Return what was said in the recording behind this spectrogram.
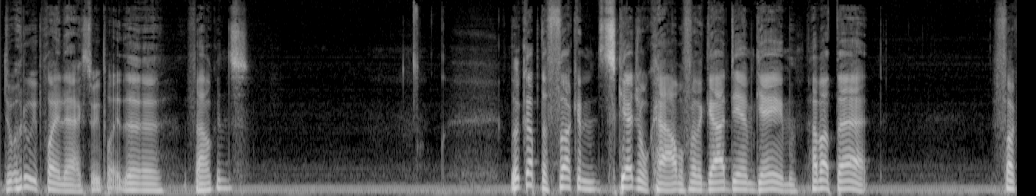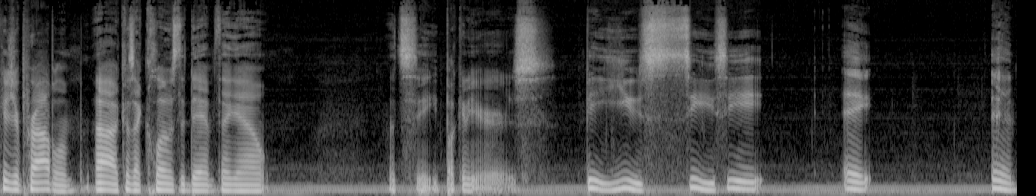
Do, who do we play next? Do we play the Falcons? Look up the fucking schedule, Kyle, before the goddamn game. How about that? Fuck is your problem? Ah, because I closed the damn thing out. Let's see. Buccaneers. B U C C A N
